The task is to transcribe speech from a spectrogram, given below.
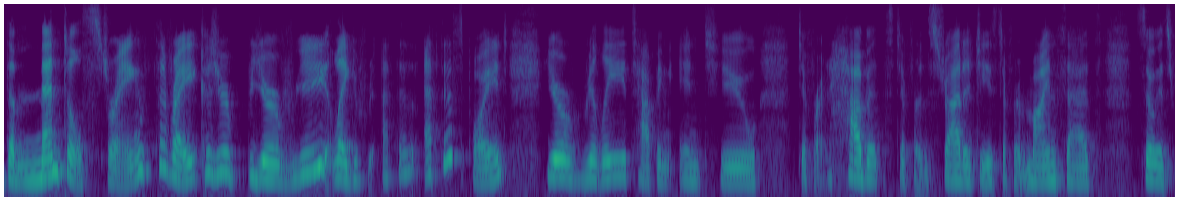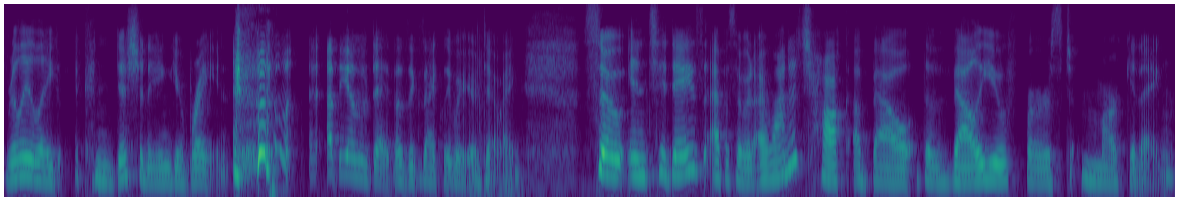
the mental strength right? Because you're you're re like at the at this point you're really tapping into different habits different strategies different mindsets. So it's really like conditioning your brain at the end of the day. That's exactly what you're doing. So in today's episode i want to talk about the value first marketing.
